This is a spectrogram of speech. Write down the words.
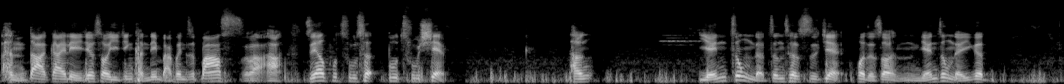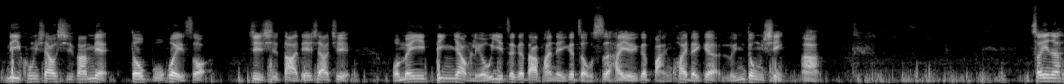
很大概率，也就是说已经肯定百分之八十了哈。只要不出策不出现很严重的政策事件，或者说很严重的一个利空消息方面，都不会说继续大跌下去。我们一定要留意这个大盘的一个走势，还有一个板块的一个轮动性啊。所以呢，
